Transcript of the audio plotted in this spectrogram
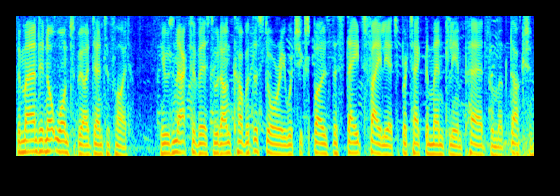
The man did not want to be identified. He was an activist who had uncovered the story which exposed the state's failure to protect the mentally impaired from abduction.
